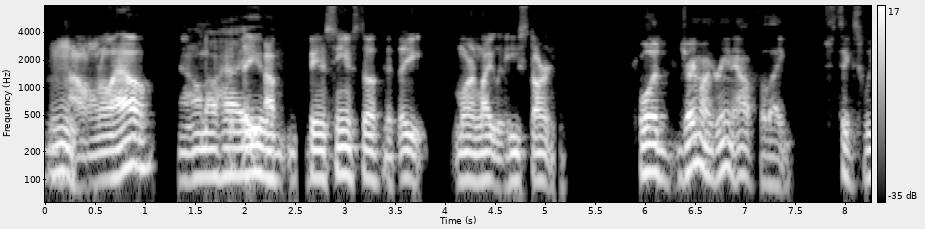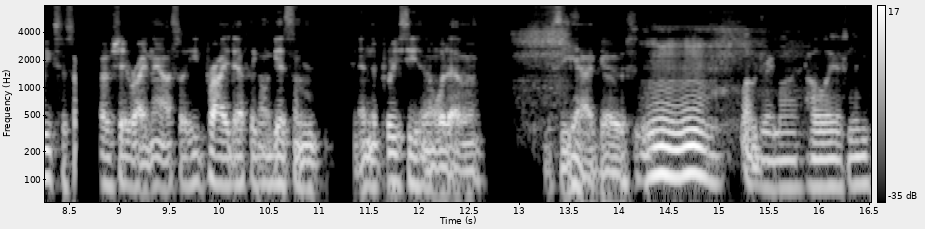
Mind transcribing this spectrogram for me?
Mm. I don't know how. I don't know how they. I've been seeing stuff that they more than likely he's starting. Well, Draymond Green out for like six weeks or some shit right now, so he probably definitely gonna get some in the preseason or whatever. See how it goes. Mm-hmm. Love Draymond, whole ass nigga.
